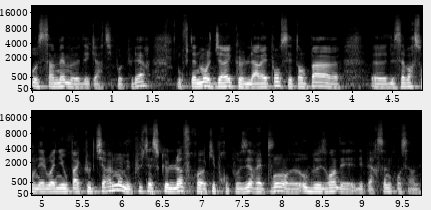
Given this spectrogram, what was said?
au sein même des quartiers populaires. Donc finalement, je dirais que la réponse étant pas euh, euh, de savoir si on est éloigné ou pas culturellement, mais plus est-ce que l'offre qui est proposée répond euh, aux besoins des, personnes concernées.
